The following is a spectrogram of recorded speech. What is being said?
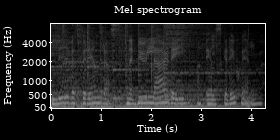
livet förändras när du lär dig att älska dig själv.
